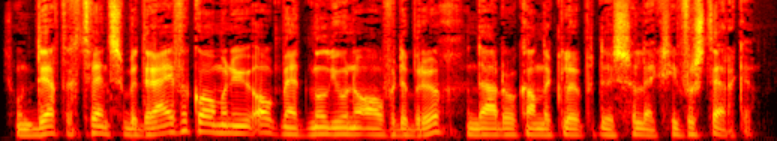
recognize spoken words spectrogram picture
Zo'n 30 Twentse bedrijven komen nu ook met miljoenen over de brug en daardoor kan de club de selectie versterken.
